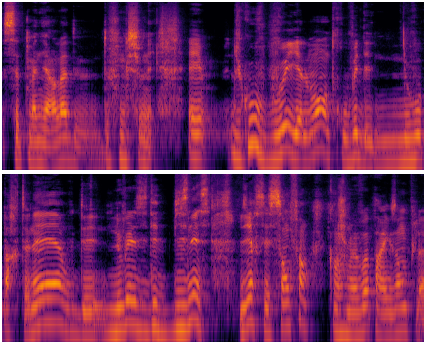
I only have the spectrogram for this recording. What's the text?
cette manière-là de, de, fonctionner. Et du coup vous pouvez également trouver des nouveaux partenaires ou des nouvelles idées de business. Je veux dire c'est sans fin. Quand je me vois par exemple,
